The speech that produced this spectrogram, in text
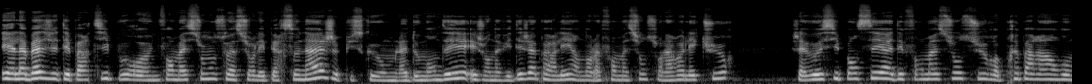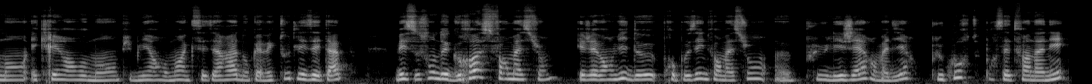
Et à la base, j'étais partie pour euh, une formation soit sur les personnages, puisqu'on me l'a demandé, et j'en avais déjà parlé hein, dans la formation sur la relecture, j'avais aussi pensé à des formations sur préparer un roman, écrire un roman, publier un roman, etc. Donc avec toutes les étapes. Mais ce sont de grosses formations et j'avais envie de proposer une formation euh, plus légère, on va dire, plus courte pour cette fin d'année.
